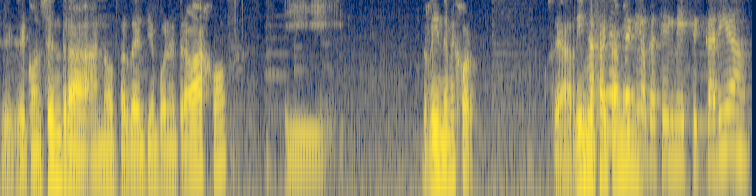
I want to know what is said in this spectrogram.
se, se concentra a no perder el tiempo en el trabajo y rinde mejor. O sea, rinde Imagínense exactamente. lo que significaría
